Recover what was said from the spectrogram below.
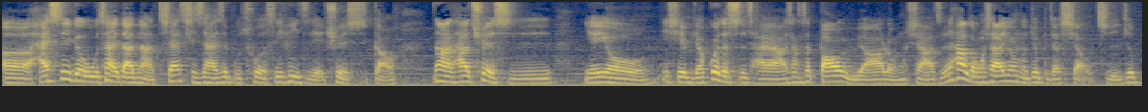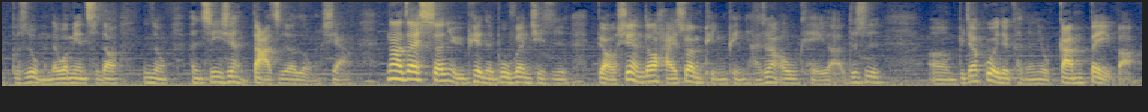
呃，还是一个无菜单呐，其他其实还是不错，CP 值也确实高。那它确实也有一些比较贵的食材啊，像是鲍鱼啊、龙虾，只是它龙虾用的就比较小只，就不是我们在外面吃到那种很新鲜、很大只的龙虾。那在生鱼片的部分，其实表现都还算平平，还算 OK 啦。就是呃，比较贵的可能有干贝吧，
